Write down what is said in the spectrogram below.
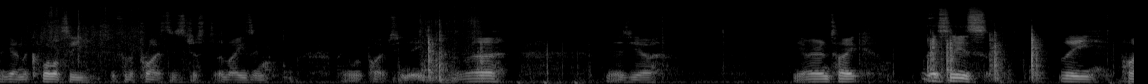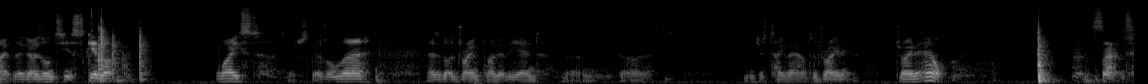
Again, the quality for the price is just amazing. All the pipes you need. There. There's your, your air intake. This is the pipe that goes onto your skimmer waste. So it just goes on there. And it's got a drain plug at the end. And, uh, you just take that out to drain it, drain it out. That's that.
